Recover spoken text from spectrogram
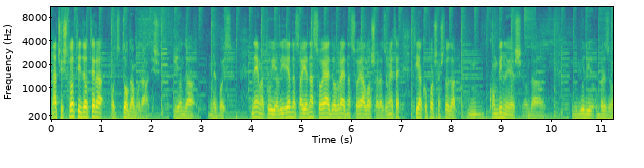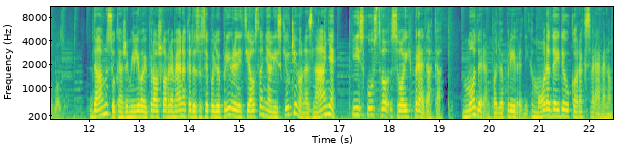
Znači što ti dotera, od toga mu radiš. I onda ne boj se. Nema tu, jednostavno jedna soja je dobra, jedna soja je loša, razumijete? Ti ako počneš to da kombinuješ, onda ljudi brzo odlaze. Davno su, kaže Milivoj, prošla vremena kada su se poljoprivrednici oslanjali isključivo na znanje i iskustvo svojih predaka. Modern poljoprivrednik mora da ide u korak s vremenom.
